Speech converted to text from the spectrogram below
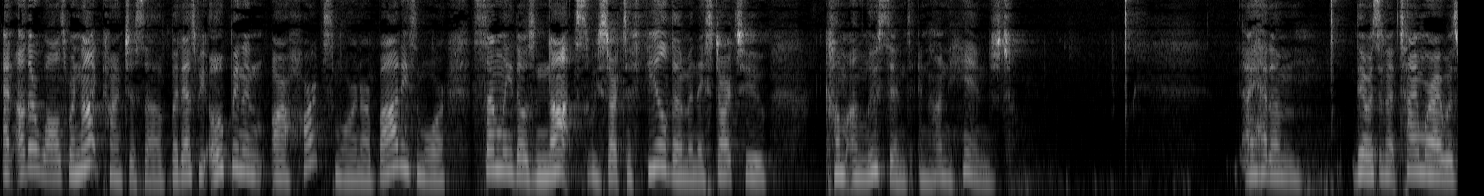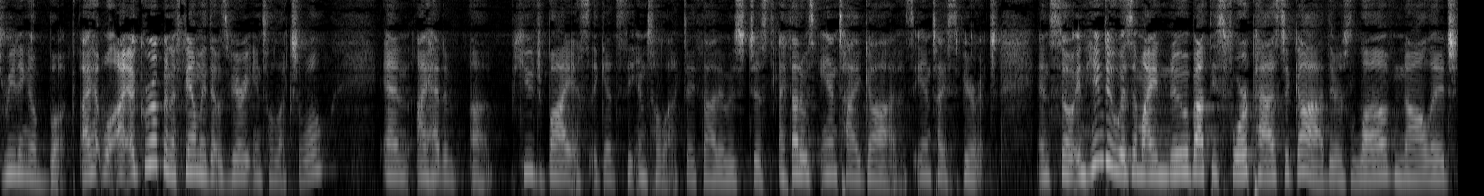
and other walls we're not conscious of. But as we open in our hearts more and our bodies more, suddenly those knots, we start to feel them and they start to come unloosened and unhinged. I had um, there was a time where I was reading a book. I well, I grew up in a family that was very intellectual, and I had a, a huge bias against the intellect. I thought it was just, I thought it was anti-God, it's anti-spirit. And so in Hinduism, I knew about these four paths to God. There's love, knowledge,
